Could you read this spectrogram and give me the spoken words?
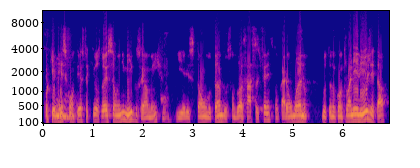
Porque uhum. nesse contexto aqui, os dois são inimigos, realmente, né? E eles estão lutando, são duas raças diferentes. Então, o cara é humano lutando contra um alienígena e tal.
